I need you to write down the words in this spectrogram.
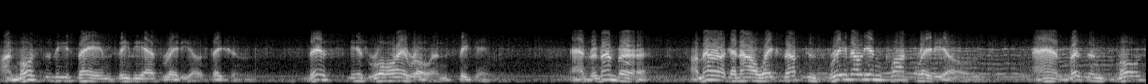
on most of these same CBS radio stations. This is Roy Rowan speaking. And remember, America now wakes up to 3 million clock radios and listens most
